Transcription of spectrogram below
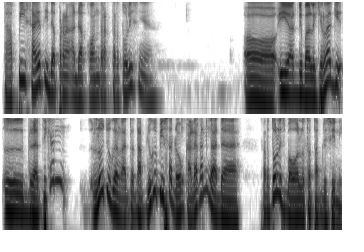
tapi saya tidak pernah ada kontrak tertulisnya. Oh iya dibalikin lagi. Berarti kan lu juga nggak tetap juga bisa dong. Karena kan nggak ada tertulis bahwa lu tetap di sini.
